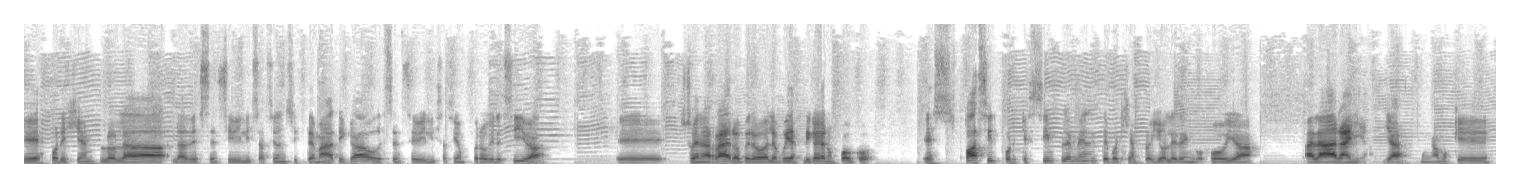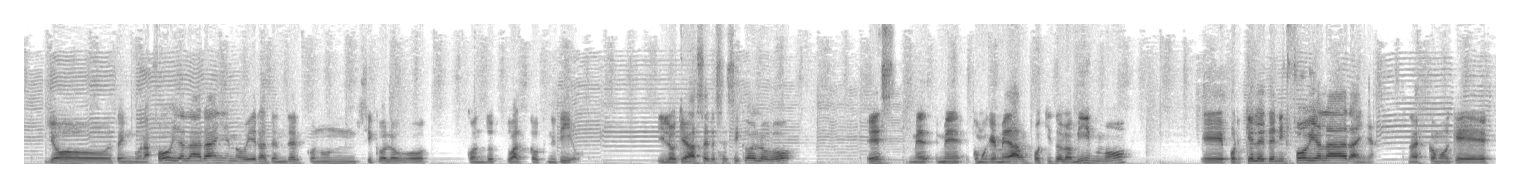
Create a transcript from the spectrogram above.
que es, por ejemplo, la, la desensibilización sistemática o desensibilización progresiva. Eh, suena raro, pero les voy a explicar un poco. Es fácil porque simplemente, por ejemplo, yo le tengo fobia a la araña, ¿ya? Pongamos que yo tengo una fobia a la araña y me voy a ir a atender con un psicólogo conductual cognitivo. Y lo que va a hacer ese psicólogo es, me, como que me da un poquito lo mismo, eh, ¿por qué le tenéis fobia a la araña? No es como que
